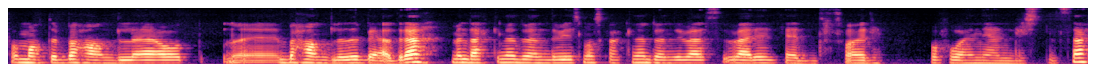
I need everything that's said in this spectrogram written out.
på en måte behandle og eh, behandle det bedre. Men det er ikke nødvendigvis, man skal ikke nødvendigvis være redd for å få en hjernerystelse.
